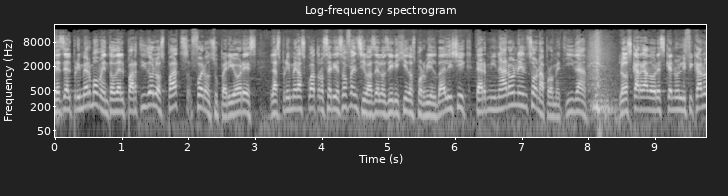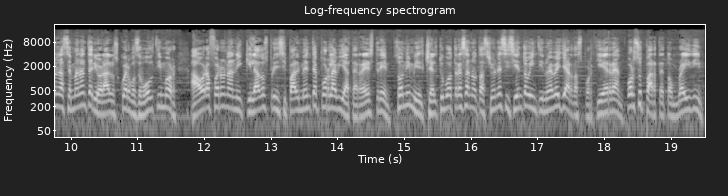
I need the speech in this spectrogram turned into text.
Desde el primer momento del partido, los Pats fueron superiores. Las primeras cuatro series ofensivas de los dirigidos por Bill Belichick terminaron en zona prometida. Los cargadores que nulificaron la semana anterior a los Cuervos de Baltimore ahora fueron aniquilados principalmente por la vía terrestre. Sonny Mitchell tuvo tres anotaciones y 129 yardas por tierra. Por su parte, Tom Brady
